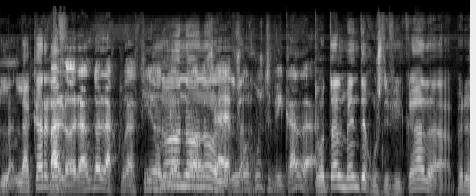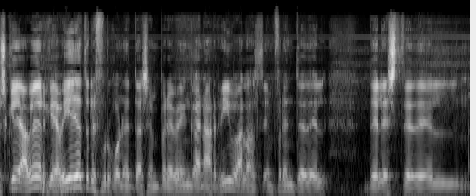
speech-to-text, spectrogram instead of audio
la, carga, valorando la actuación. No, no, no. O sea, fue justificada. Totalmente justificada. Pero es que, a ver, que había ya tres furgonetas en Prevengan arriba, las, enfrente del, del este del,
